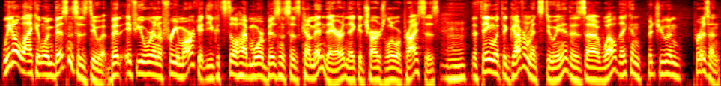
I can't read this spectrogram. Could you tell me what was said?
we don't like it when businesses do it but if you were in a free market you could still have more businesses come in there and they could charge lower prices. The thing with the government's doing it is uh, well they can put you in prison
